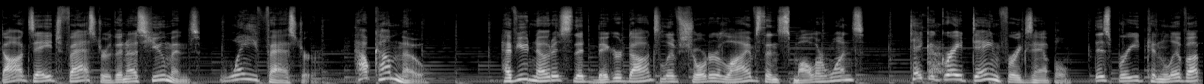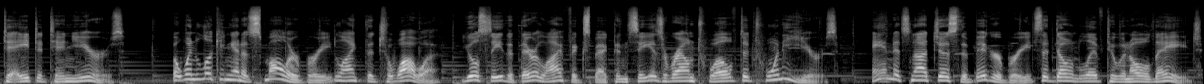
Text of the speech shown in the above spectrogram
Dogs age faster than us humans, way faster. How come though? Have you noticed that bigger dogs live shorter lives than smaller ones? Take a Great Dane for example. This breed can live up to 8 to 10 years. But when looking at a smaller breed like the Chihuahua, you'll see that their life expectancy is around 12 to 20 years. And it's not just the bigger breeds that don't live to an old age.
